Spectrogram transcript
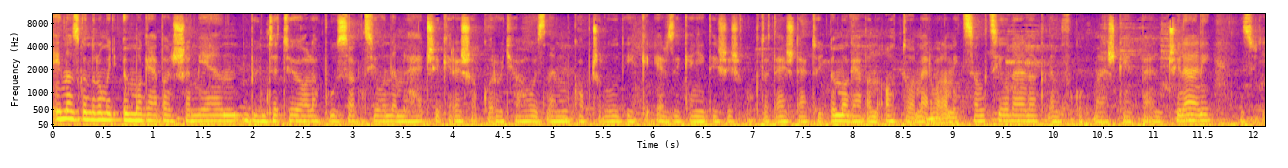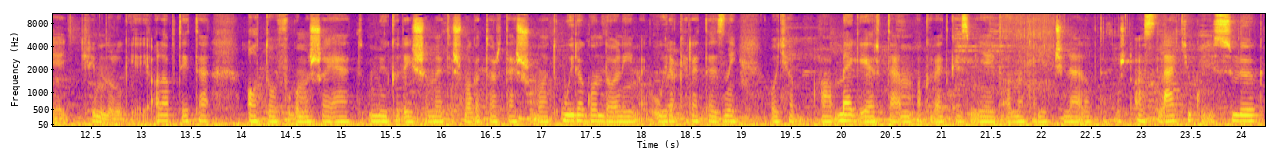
Én azt gondolom, hogy önmagában semmilyen büntető alapú szakció nem lehet sikeres akkor, hogyha ahhoz nem kapcsolódik érzékenyítés és oktatás. Tehát, hogy önmagában attól, mert valamit szankcionálnak, nem fogok másképpen csinálni. Ez ugye egy kriminológiai alaptétel. Attól fogom a saját működésemet és magatartásomat újra gondolni, meg újra keretezni, hogyha ha megértem a következményeit annak, amit csinálok. Tehát most azt látjuk, hogy a szülők,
